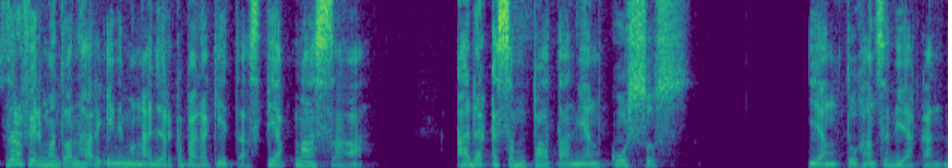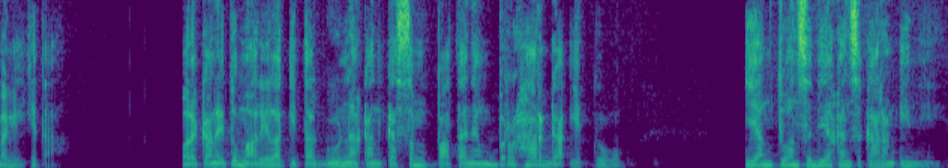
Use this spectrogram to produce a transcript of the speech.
setelah firman Tuhan hari ini mengajar kepada kita, setiap masa ada kesempatan yang khusus yang Tuhan sediakan bagi kita. Oleh karena itu marilah kita gunakan kesempatan yang berharga itu yang Tuhan sediakan sekarang ini.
